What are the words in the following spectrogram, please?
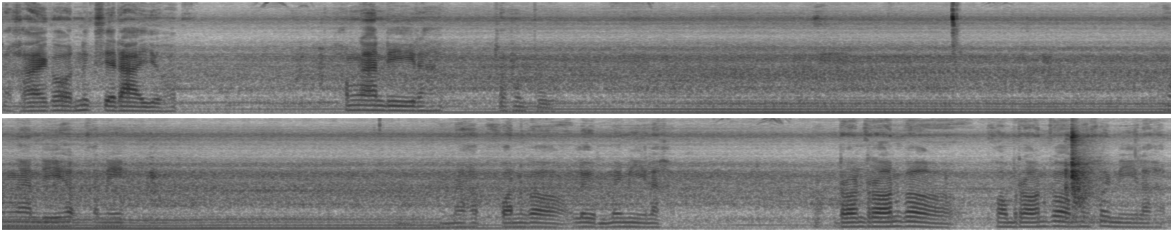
จะขายก็นึกเสียดายอยู่ครับ ทำงานดีนะครับเจ้าคุณปู่ทำงานดีครับคันนี้นะครับควันก็เริ่มไม่มีแล้วครับ ร้อนร้อนๆก็ความร้อนก็ไม่ค่อยมีแล้วครับ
